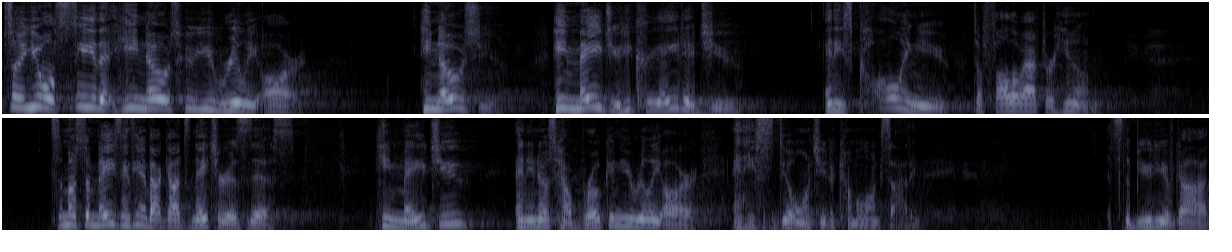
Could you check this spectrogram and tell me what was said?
so you will see that He knows who you really are. He knows you, He made you, He created you, and He's calling you to follow after Him. It's the most amazing thing about God's nature is this He made you, and He knows how broken you really are, and He still wants you to come alongside Him. It's the beauty of God.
